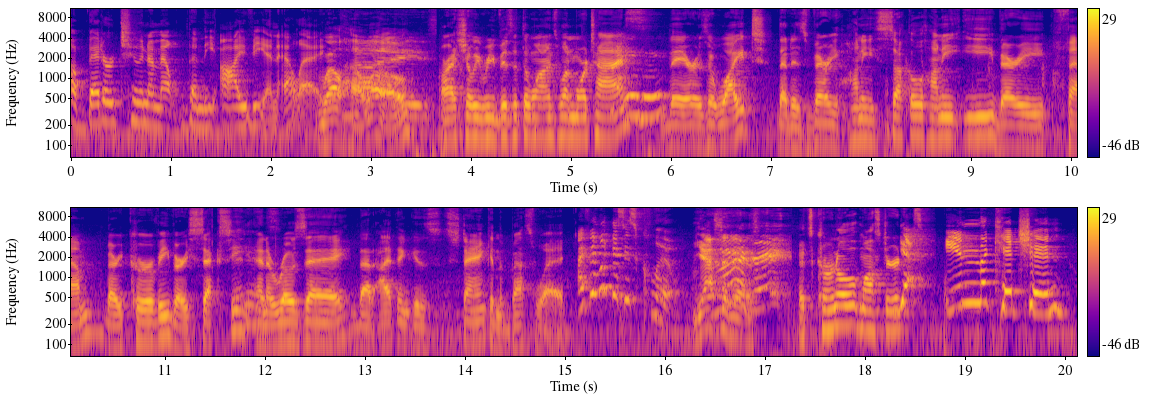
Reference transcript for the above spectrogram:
a better tuna melt than the Ivy in LA. Well, hello. Nice. All right, shall we revisit the wines one more time? Mm-hmm. There is a white that is very honeysuckle, honey-y, very femme, very curvy, very sexy, and a rosé that I think is stank in the best way. I feel like this is Clue. Yes, Isn't it great? It's Colonel Mustard. Yes, in the kitchen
